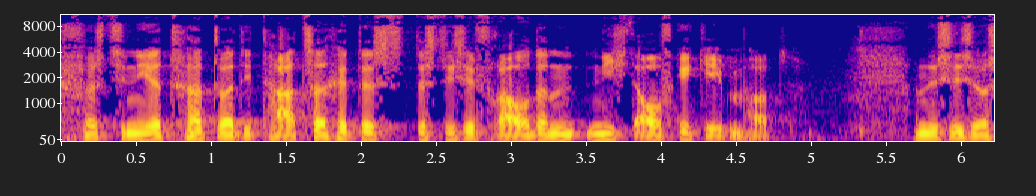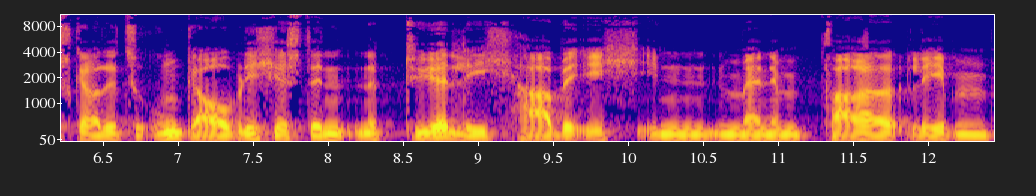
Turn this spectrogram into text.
fasziniert hat, war die Tatsache, dass, dass diese Frau dann nicht aufgegeben hat. Und es ist was geradezu Unglaubliches, denn natürlich habe ich in meinem Pfarrerleben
